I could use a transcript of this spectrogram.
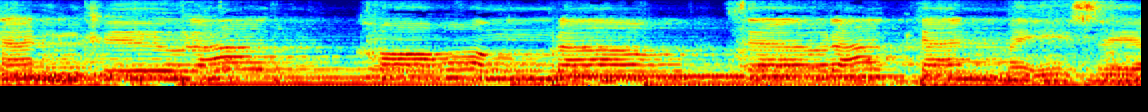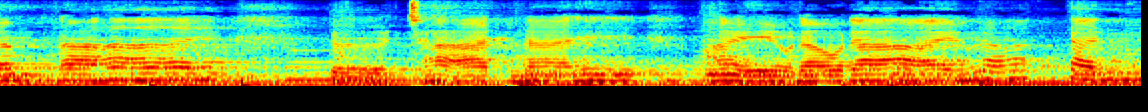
นั่นคือรักของ มคลาย เกิดชาติไหน ให้เราได้รักกันเหมือน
